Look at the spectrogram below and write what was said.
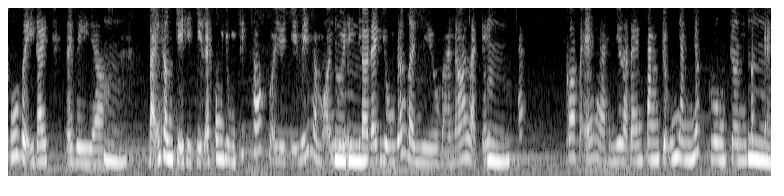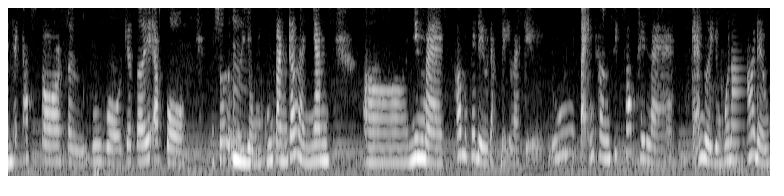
thú vị đây tại vì uh, ừ. bản thân chị thì chị lại không dùng tiktok bởi vì chị biết là mọi người ừ. hiện giờ đang dùng rất là nhiều và nó là cái ừ. Có vẻ là hình như là đang tăng trưởng nhanh nhất luôn trên tất ừ. cả các app store từ google cho tới apple số lượng ừ. người dùng cũng tăng rất là nhanh uh, nhưng mà có một cái điều đặc biệt là kiểu bản thân tiktok hay là cả người dùng của nó đều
